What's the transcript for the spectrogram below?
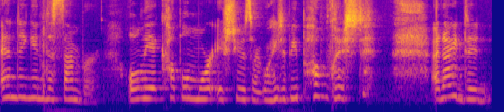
ending in December. Only a couple more issues are going to be published. and I did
